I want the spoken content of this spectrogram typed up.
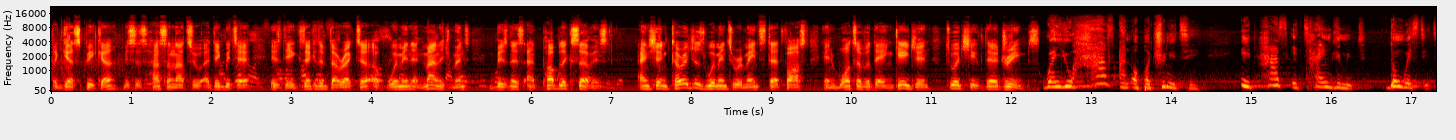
The guest speaker, Mrs. Hansatu Adegbite, is the Executive Director of Women in Management, Business and Public Service, and she encourages women to remain steadfast in whatever they engage in to achieve their dreams. When you have an opportunity, it has a time limit. Don't waste it.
